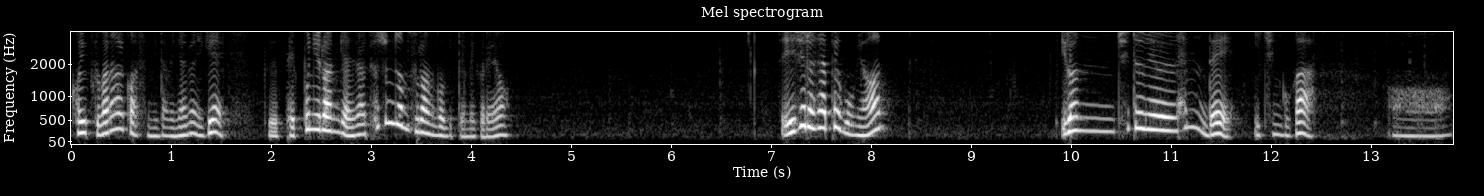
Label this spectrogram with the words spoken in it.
거의 불가능할 것 같습니다. 왜냐하면 이게 그 100분이라는 게 아니라 표준 점수라는 거기 때문에 그래요. 예시를 살펴보면 이런 취득을 했는데 이 친구가 어,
